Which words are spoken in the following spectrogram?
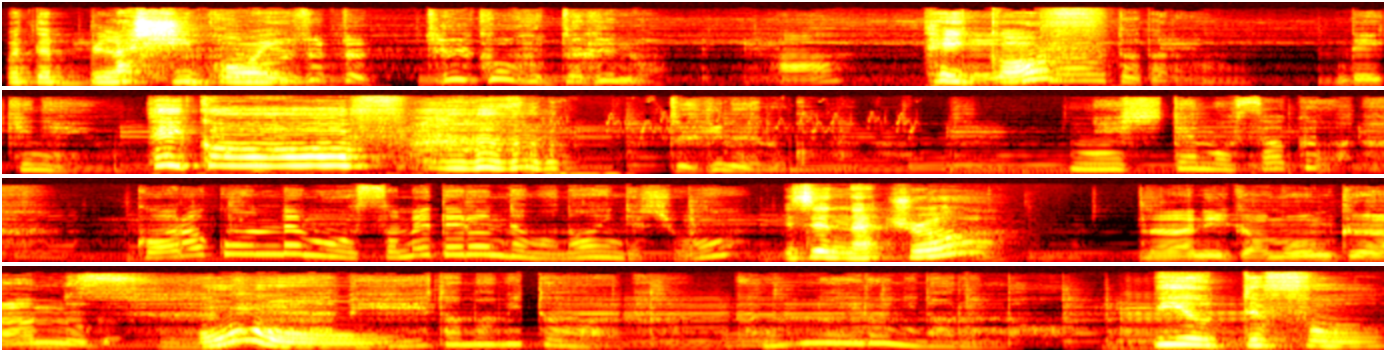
With a blushy この boy. 店ってテイクオフ できんのあ Take テイクア off? ウトだろできねえのかえよにしてもさくカラコンでも染めてるんでもないんでしょ？Is it natural? 何か文句あんのか Oh, ビー玉みたいこんな色になるんだ beautiful.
